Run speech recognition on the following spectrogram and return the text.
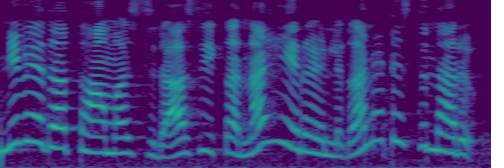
నివేద థామస్ రాశి కన్నా హీరోయిన్లుగా నటిస్తున్నారు.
